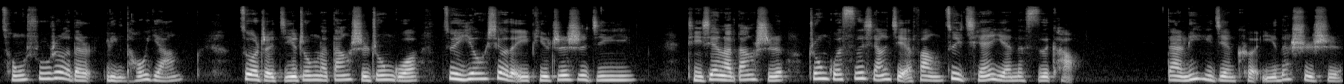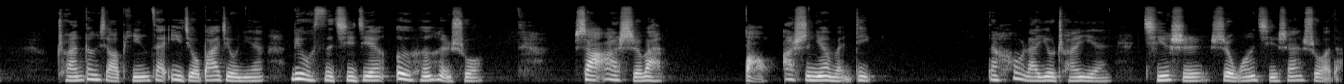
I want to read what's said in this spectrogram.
丛书热的领头羊，作者集中了当时中国最优秀的一批知识精英，体现了当时中国思想解放最前沿的思考。但另一件可疑的事是，传邓小平在一九八九年六四期间恶狠狠说：“杀二十万。”保二十年稳定，但后来又传言其实是王岐山说的。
